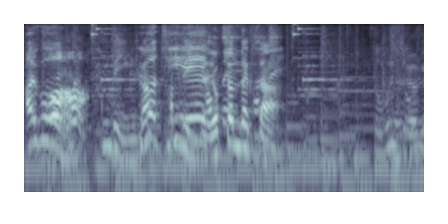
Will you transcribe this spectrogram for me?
아이고 3대2인가? 그거 뒤에 역전됐다. 또 오른쪽 여기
